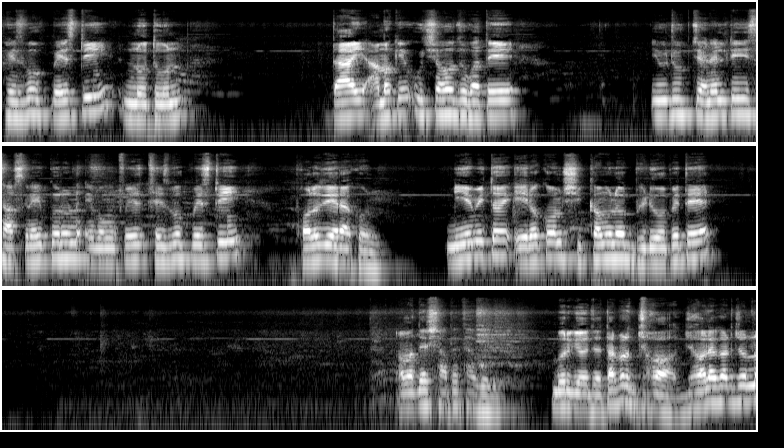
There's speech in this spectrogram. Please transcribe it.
ফেসবুক পেজটি নতুন, তাই আমাকে উৎসাহ যোগাতে ইউটিউব চ্যানেলটি সাবস্ক্রাইব করুন এবং ফেসবুক পেজটি ফলো দিয়ে রাখুন। নিয়মিত এরকম শিক্ষামূলক ভিডিও পেতে আমাদের সাথে থাকুন। বর্গীয় জ তারপর ঝ। ঝ লেখার জন্য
